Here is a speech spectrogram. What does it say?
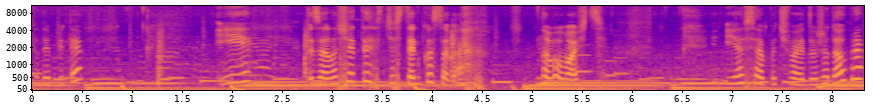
туди піти і залишити частинку себе на бумажці. Я себе почуваю дуже добре.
